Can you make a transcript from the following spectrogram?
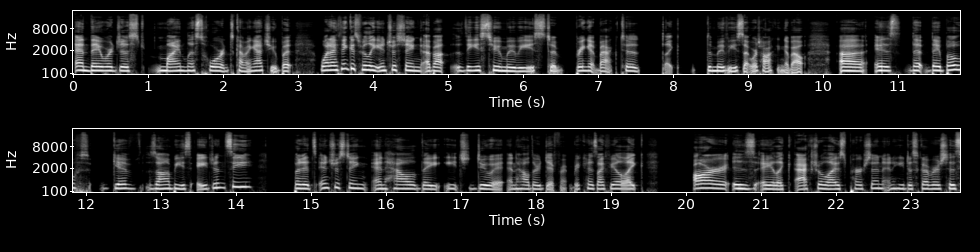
And they were just mindless hordes coming at you. But what I think is really interesting about these two movies, to bring it back to like the movies that we're talking about, uh, is that they both give zombies agency, but it's interesting in how they each do it and how they're different because I feel like R is a like actualized person and he discovers his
